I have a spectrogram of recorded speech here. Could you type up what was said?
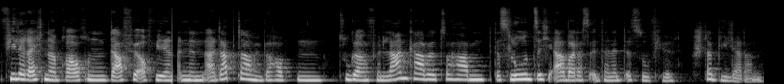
Viele Rechner brauchen dafür auch wieder einen Adapter, um überhaupt einen Zugang für ein LAN-Kabel zu haben. Das lohnt sich aber, das Internet ist so viel stabiler dann.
